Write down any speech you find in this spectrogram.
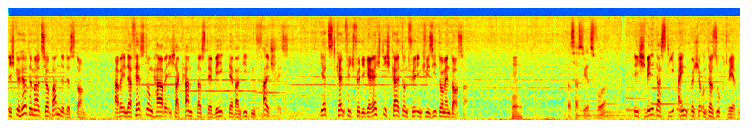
Ich gehörte mal zur Bande des Don. Aber in der Festung habe ich erkannt, dass der Weg der Banditen falsch ist. Jetzt kämpfe ich für die Gerechtigkeit und für Inquisitor Mendoza. Was hast du jetzt vor? Ich will, dass die Einbrüche untersucht werden.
